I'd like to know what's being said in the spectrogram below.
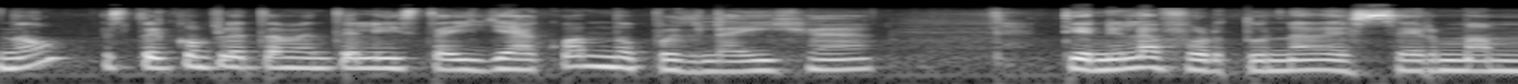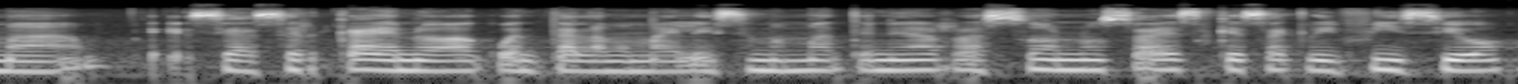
¿No? Estoy completamente lista y ya cuando pues la hija tiene la fortuna de ser mamá, eh, se acerca de nueva cuenta a la mamá y le dice, mamá, tenías razón, no sabes qué sacrificio,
